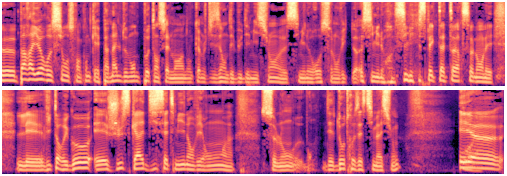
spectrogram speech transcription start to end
Euh, par ailleurs aussi, on se rend compte qu'il y avait pas mal de monde potentiellement. hein. Donc, comme je disais en début d'émission, euh, 6 000 euros selon Victor, euh, 6 000 euros, 6 000 spectateurs selon les les Victor Hugo et jusqu'à 17 000 environ selon bon des d'autres estimations. Et Ouais. euh,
